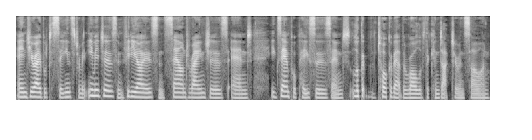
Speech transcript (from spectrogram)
and you're able to see instrument images and videos and sound ranges and example pieces and look at talk about the role of the conductor and so on.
